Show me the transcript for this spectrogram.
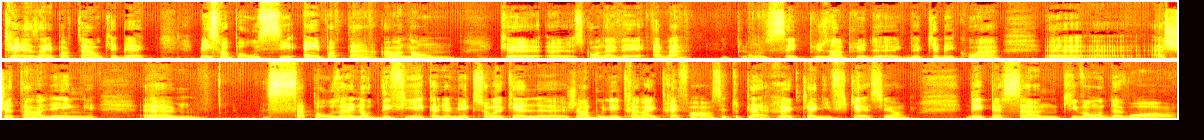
très important au Québec, mais il sera pas aussi important en nombre que euh, ce qu'on avait avant. On le sait, de plus en plus de, de Québécois euh, achètent en ligne. Euh, ça pose un autre défi économique sur lequel euh, Jean Boulet travaille très fort. C'est toute la requalification des personnes qui vont devoir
